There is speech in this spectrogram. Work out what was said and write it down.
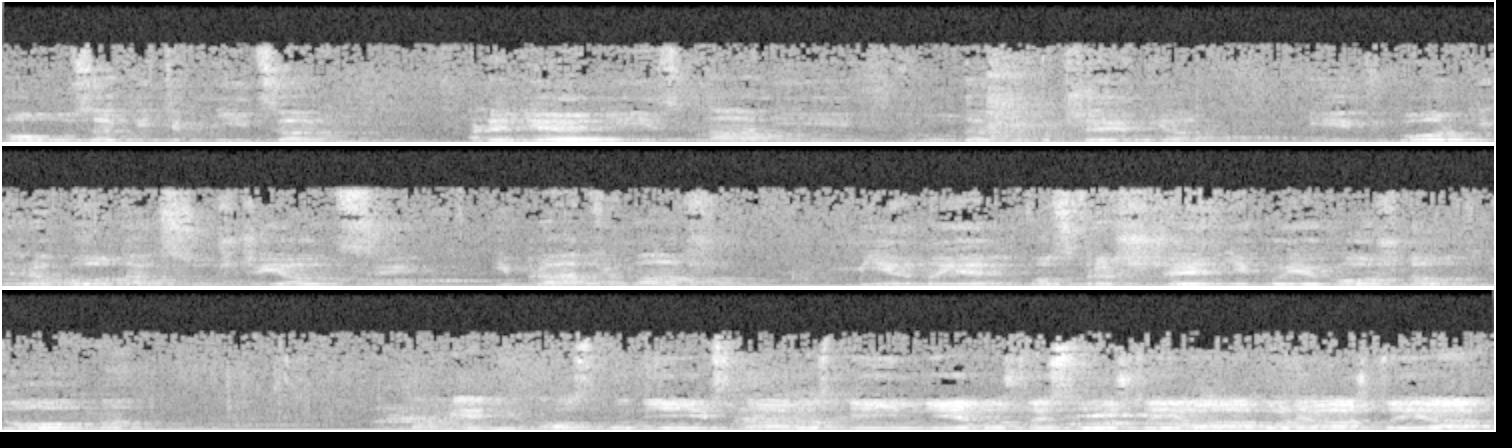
во узах и темницах, в пленении, изгнании, в трудах и мучениях, и в горьких работах сущие отцы и братью нашу, мирное возвращение коего что в дом, Помяни, Господи, в старости немощны сущие, болящие,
